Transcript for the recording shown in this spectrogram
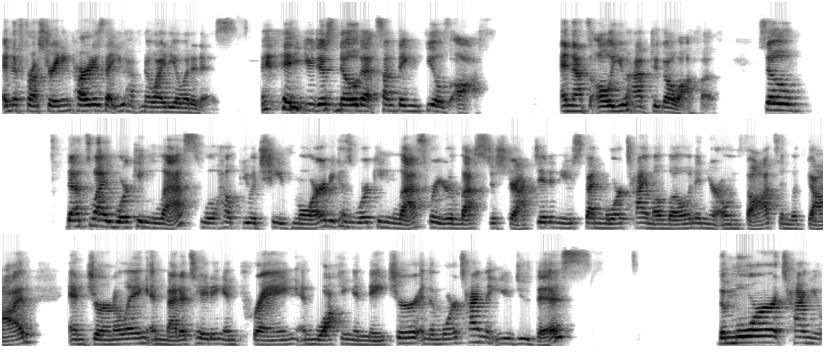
And the frustrating part is that you have no idea what it is. You just know that something feels off. And that's all you have to go off of. So that's why working less will help you achieve more because working less where you're less distracted and you spend more time alone in your own thoughts and with God and journaling and meditating and praying and walking in nature. And the more time that you do this the more time you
